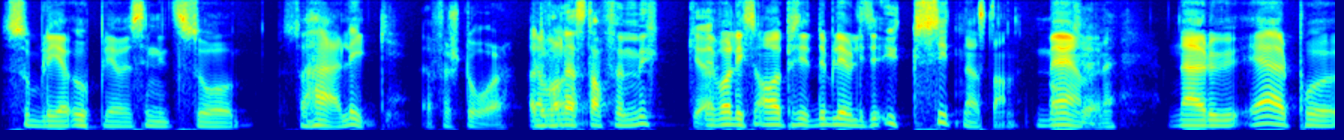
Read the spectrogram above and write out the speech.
så blev upplevelsen inte så, så härlig. Jag förstår. Ja, Det var var- nästan för mycket. Det var liksom, ja precis, det blev lite yxigt nästan. Men Okej. när du är på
